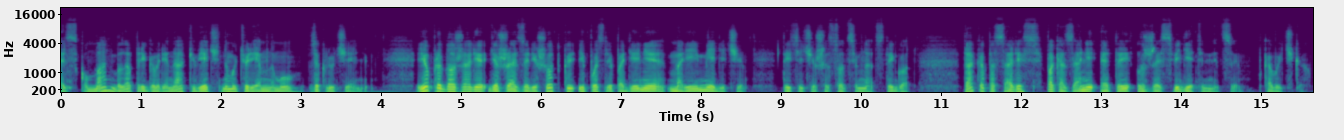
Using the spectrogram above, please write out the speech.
Эскоман была приговорена к вечному тюремному заключению. Ее продолжали держать за решеткой и после падения Марии Медичи, 1617 год. Так опасались показаний этой лжесвидетельницы, в кавычках.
